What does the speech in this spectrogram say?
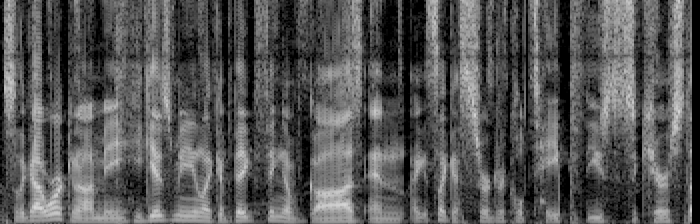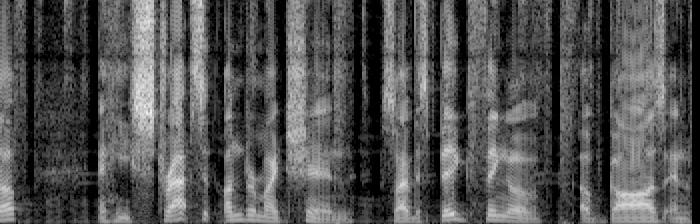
So the guy working on me, he gives me like a big thing of gauze and it's like a surgical tape that used to secure stuff. And he straps it under my chin. So I have this big thing of, of gauze and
